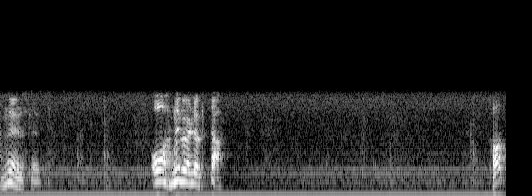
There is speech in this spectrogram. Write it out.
Nu är det slut. Åh, nu börjar det lukta. Hot.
